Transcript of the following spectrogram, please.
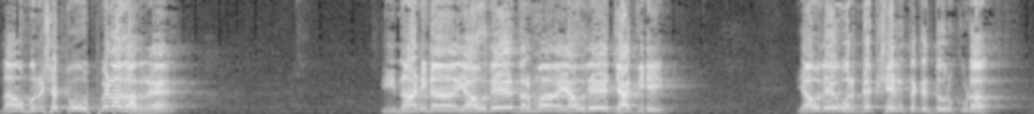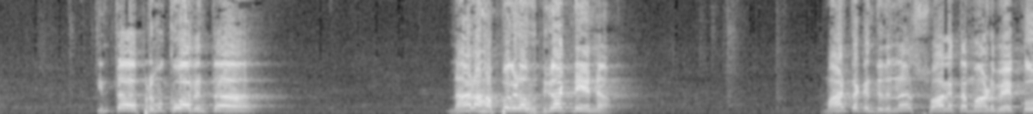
ನಾವು ಮನುಷ್ಯತ್ವ ಒಪ್ಕೊಳ್ಳೋದಾದ್ರೆ ಈ ನಾಡಿನ ಯಾವುದೇ ಧರ್ಮ, ಯಾವುದೇ ಜಾತಿ, ಯಾವುದೇ ವರ್ಗಕ್ಕೆ ಸೇರಿರ್ತಕ್ಕಂಥವರು ಕೂಡ ಇಂಥ ಪ್ರಮುಖವಾದಂಥ ನಾಡ ಹಬ್ಬಗಳ ಉದ್ಘಾಟನೆಯನ್ನ ಮಾಡ್ತಕ್ಕಂಥದನ್ನ ಸ್ವಾಗತ ಮಾಡಬೇಕು.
